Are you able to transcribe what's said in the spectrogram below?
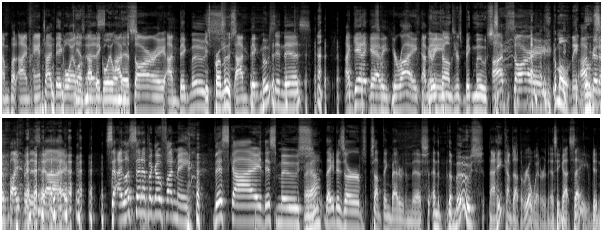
am, but I'm anti big oil He's on not big oil on I'm this. sorry. I'm big moose. He's pro moose. I'm big moose in this. I get it, Gabby. You're right. I Here mean, he comes. Here's Big Moose. I'm sorry. Come on, big moose. I'm gonna fight for this guy. So, let's set up a GoFundMe. This guy, this moose, Yeah. they deserve something better than this. And the, the moose, now he comes out the real winner in this. He got saved, didn't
